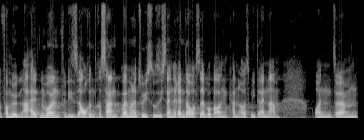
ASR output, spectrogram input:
Vermögen erhalten wollen, für die ist es auch interessant, weil man natürlich so sich seine Rente auch selber bauen kann aus Mieteinnahmen. Und ähm,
